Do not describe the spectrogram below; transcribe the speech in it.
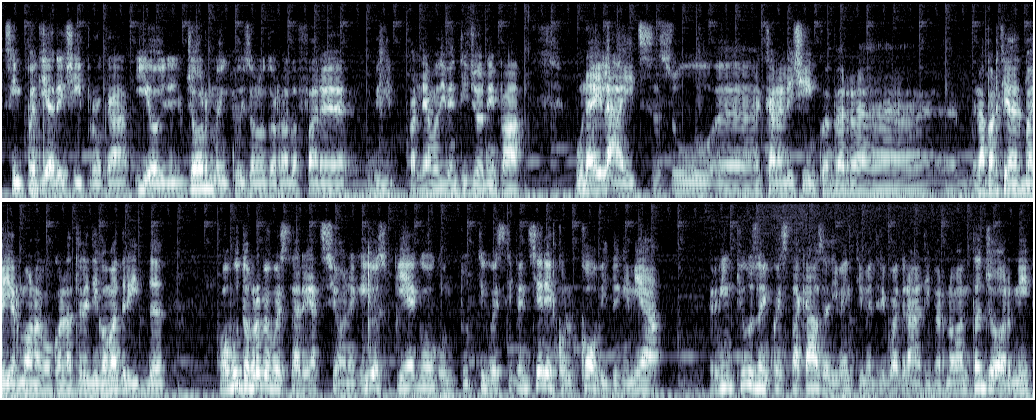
simpatia reciproca. Io il giorno in cui sono tornato a fare, quindi parliamo di 20 giorni fa, un highlights su eh, Canale 5 per eh, la partita del Bayern Monaco con l'Atletico Madrid ho avuto proprio questa reazione che io spiego con tutti questi pensieri e col covid che mi ha rinchiuso in questa casa di 20 metri quadrati per 90 giorni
